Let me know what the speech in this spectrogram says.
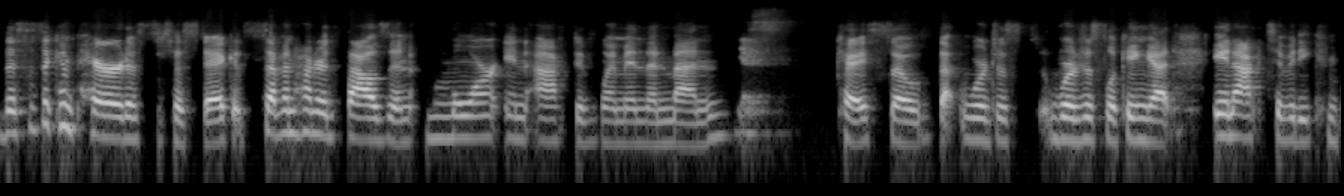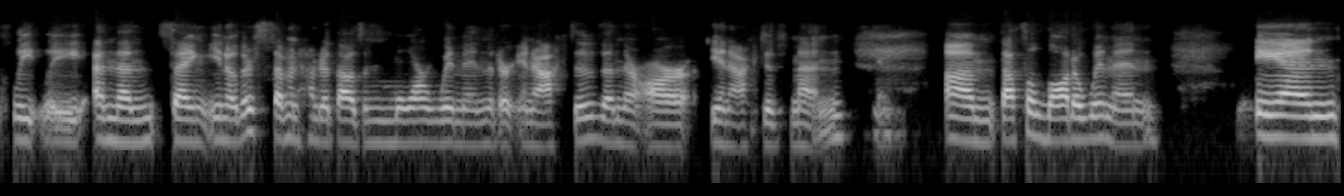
this is a comparative statistic. It's 700,000 more inactive women than men. Yes. Okay, so that we're just we're just looking at inactivity completely and then saying, you know, there's 700,000 more women that are inactive than there are inactive men. Okay. Um, that's a lot of women. And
